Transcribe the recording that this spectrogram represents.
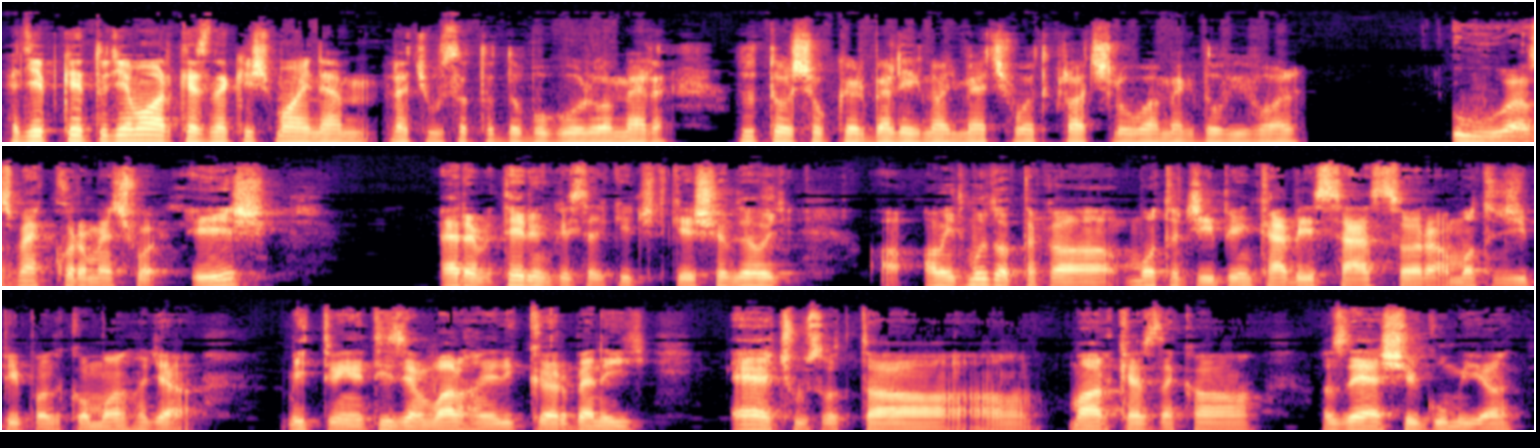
Egyébként ugye Markeznek is majdnem lecsúszott a dobogóról, mert az utolsó körben elég nagy meccs volt Kracslóval meg Dovival. Ú, az mekkora meccs volt. És erre térünk vissza egy kicsit később, de hogy a, amit mutattak a MotoGP-n kb. százszor a MotoGP.com-on, hogy a mit tudom én, tizenvalahanyadik körben így elcsúszott a, a Marqueznek a, az első gumia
